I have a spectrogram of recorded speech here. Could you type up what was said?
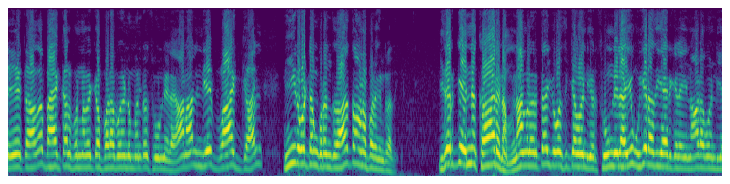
செய்யக்காக வாய்க்கால் பண்ண வைக்கப்பட வேண்டும் என்ற சூழ்நிலை. ஆனால் இந்த வாய்க்கால் நீரோட்டம் குறைந்ததாக காணப்படுகின்றது. இதற்கு என்ன காரணம்? நாங்கள் இருக்கா யோசிக்க வேண்டிய ஒரு சூழ்நிலையும் உயர் அதிகாரிகளை நாட வேண்டிய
